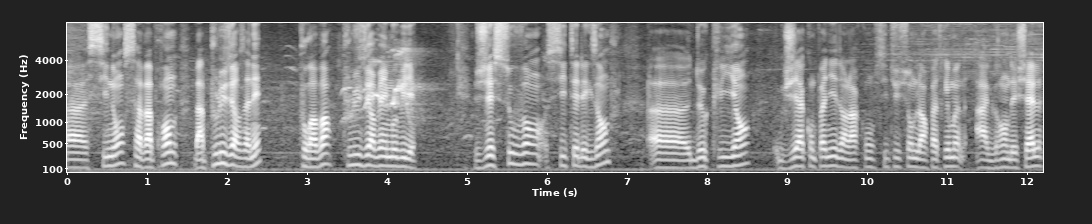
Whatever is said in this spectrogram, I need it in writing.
euh, sinon ça va prendre bah, plusieurs années pour avoir plusieurs biens immobiliers. J'ai souvent cité l'exemple euh, de clients que j'ai accompagnés dans la constitution de leur patrimoine à grande échelle.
